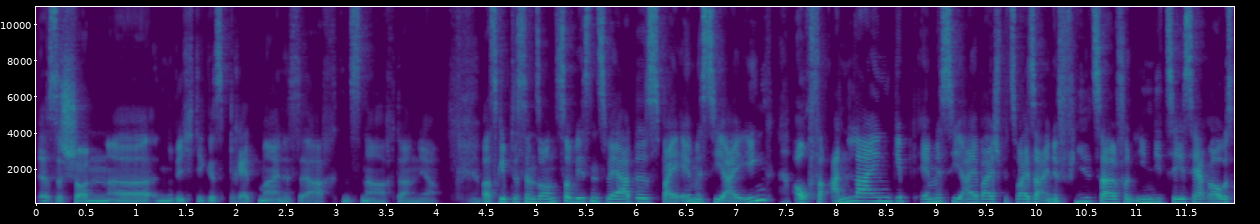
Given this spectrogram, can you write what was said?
Das ist schon äh, ein richtiges Brett meines Erachtens nach dann, ja. Was gibt es denn sonst so Wissenswertes bei MSCI Inc? Auch für Anleihen gibt MSCI beispielsweise eine Vielzahl von Indizes heraus,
